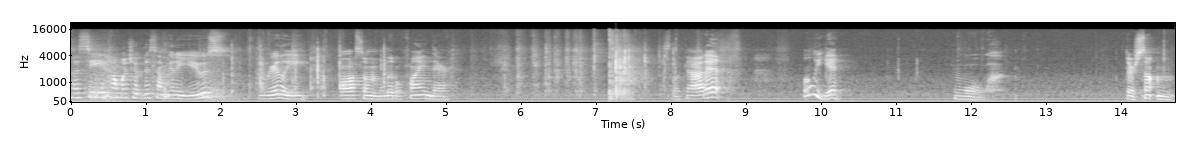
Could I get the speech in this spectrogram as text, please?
let's see how much of this I'm gonna use. Really awesome little find there. Look at it. Oh yeah. Whoa. There's something,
